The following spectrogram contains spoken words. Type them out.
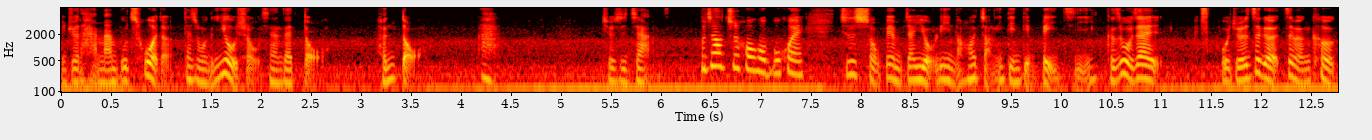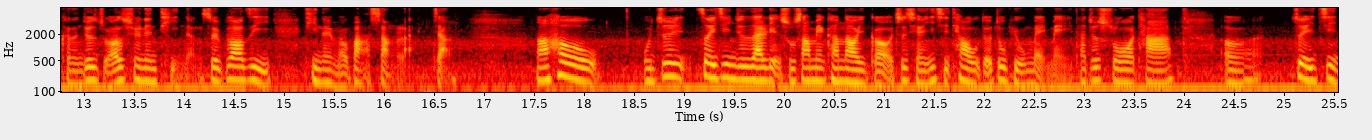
我觉得还蛮不错的。但是我的右手现在在抖，很抖。唉就是这样子，不知道之后会不会就是手变比较有力，然后长一点点背肌。可是我在，我觉得这个这门课可能就是主要是训练体能，所以不知道自己体能有没有办法上来这样。然后我最最近就是在脸书上面看到一个之前一起跳舞的肚皮舞美眉，她就说她呃最近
